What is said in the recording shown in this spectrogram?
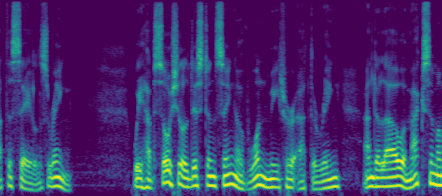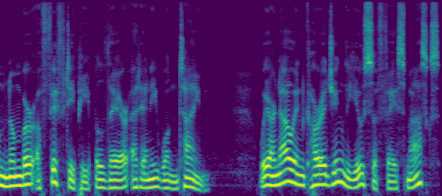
at the sales ring. We have social distancing of one metre at the ring and allow a maximum number of 50 people there at any one time. We are now encouraging the use of face masks.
